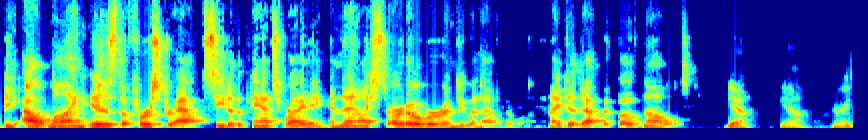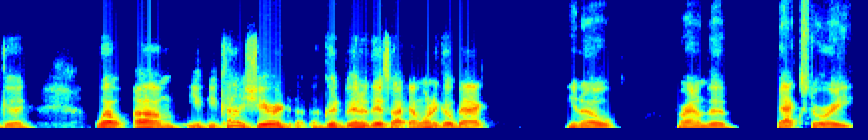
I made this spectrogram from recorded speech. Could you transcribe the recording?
the outline is the first draft, seat of the pants writing, and then I start over and do another one. And I did that with both novels. Yeah, yeah, very good. Well, um, you, you kind of shared a good bit of this. I, I want to go back, you know, around the backstory,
